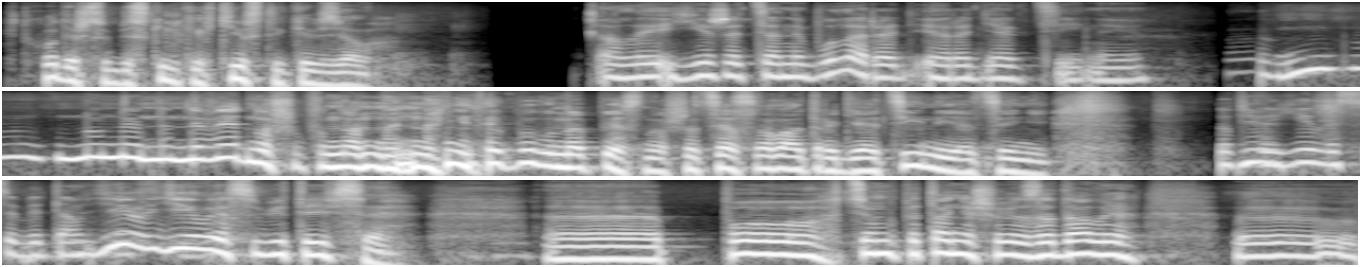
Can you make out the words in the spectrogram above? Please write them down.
Підходиш собі, скільки хотів, стільки взяв. Але їжа ця не була раді- радіаційною. Ну, не, не, видно, щоб на, на, на ній не було написано, що це салат радіаційний, а це ні. Тобто їли собі там. Ї- Їли собі та й все. Е, по цьому питанню, що ви задали, е,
